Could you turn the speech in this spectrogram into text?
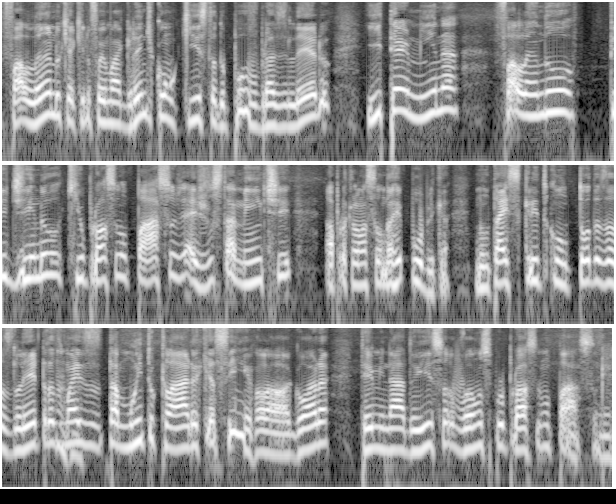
falando que aquilo foi uma grande conquista do povo brasileiro e termina falando, pedindo que o próximo passo é justamente a proclamação da República. Não está escrito com todas as letras, uhum. mas está muito claro que assim, fala, agora terminado isso, vamos para o próximo passo. Né?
